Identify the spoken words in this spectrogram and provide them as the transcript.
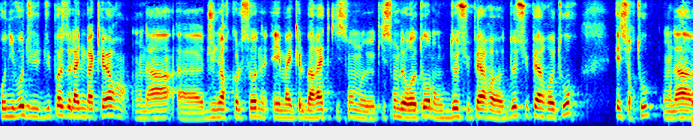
Au niveau du, poste de linebacker, on a euh, Junior Colson et Michael Barrett qui sont, qui sont de retour, donc deux super, deux super retours. Et surtout, on a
